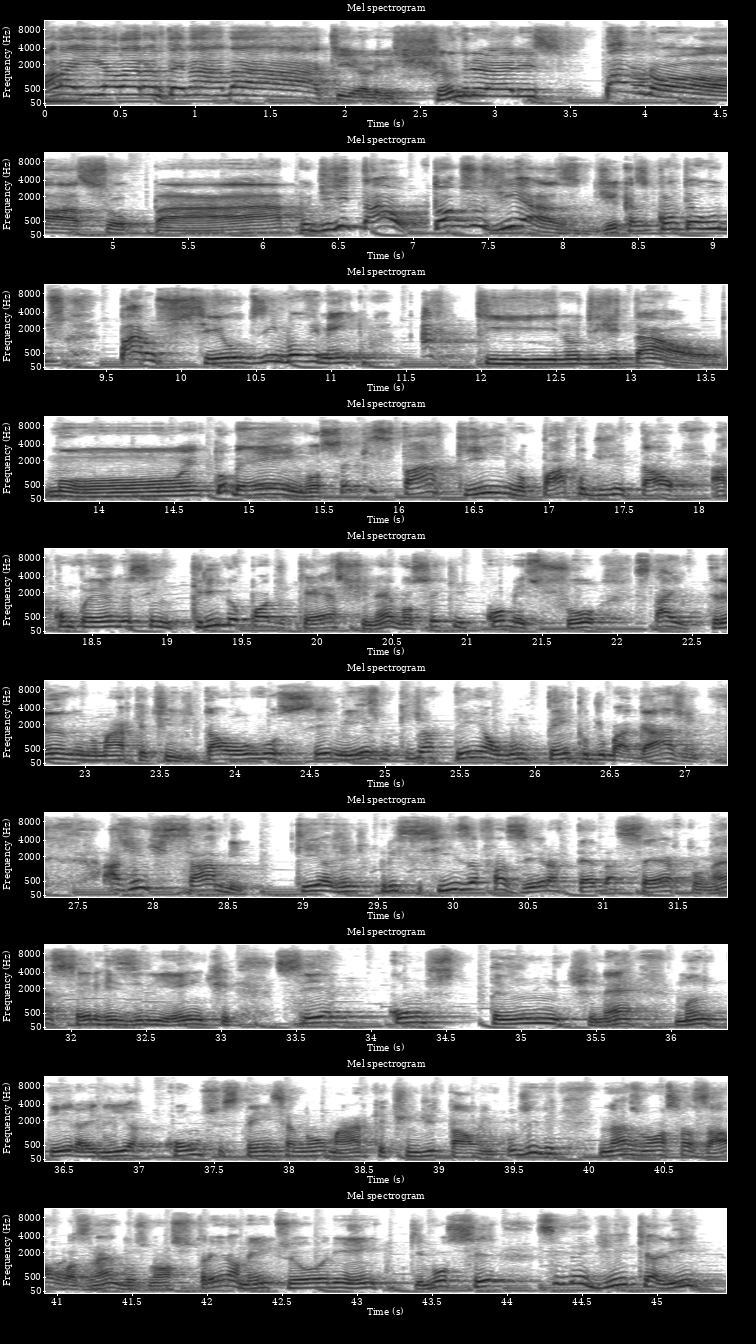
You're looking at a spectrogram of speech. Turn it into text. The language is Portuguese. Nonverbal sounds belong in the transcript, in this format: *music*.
Fala aí, galera antenada! Aqui é Alexandre Leles para o nosso Papo Digital. Todos os dias, dicas e conteúdos para o seu desenvolvimento aqui no digital. Muito bem, você que está aqui no Papo Digital acompanhando esse incrível podcast, né? Você que começou, está entrando no marketing digital ou você mesmo que já tem algum tempo de bagagem, a gente sabe que a gente precisa fazer até dar certo, né? Ser resiliente, ser constante, né? Manter ali a consistência no marketing digital. Inclusive, nas nossas aulas, né, dos nossos treinamentos, eu oriento que você se dedique ali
